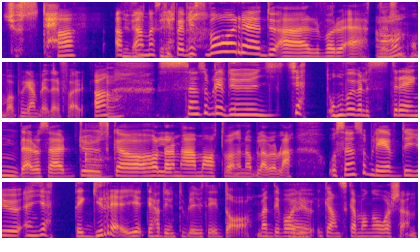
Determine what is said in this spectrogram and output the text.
just det. Ja. Att Anna Skipper, visst var det Du är vad du äter Ja. som hon var programledare för? Ja. Ja. Sen så blev det ju en jätte... Hon var ju väldigt sträng där och så här, du Ja. ska hålla de här matvanorna och bla bla bla. Och sen så blev det ju en jättegrej, det hade ju inte blivit det idag, men det var Nej. ju ganska många år sedan,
